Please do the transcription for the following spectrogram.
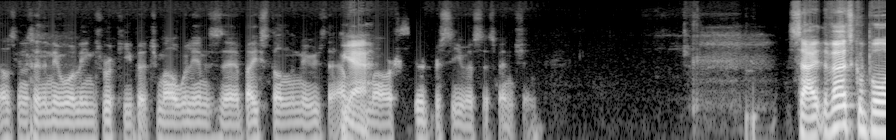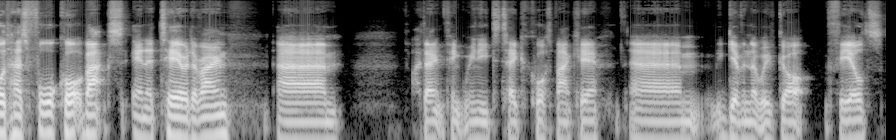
I was going to say the New Orleans rookie, but Jamaal Williams is there based on the news that Alvin yeah. Kamara should receive a suspension. So the vertical board has four quarterbacks in a tier of their own. Um, I don't think we need to take a quarterback here, um, given that we've got Fields.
